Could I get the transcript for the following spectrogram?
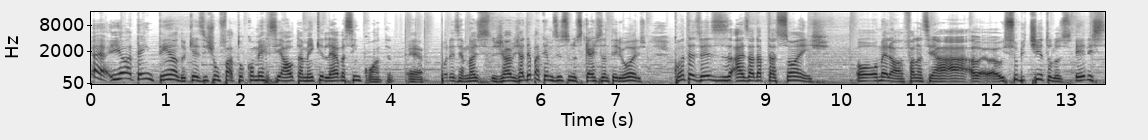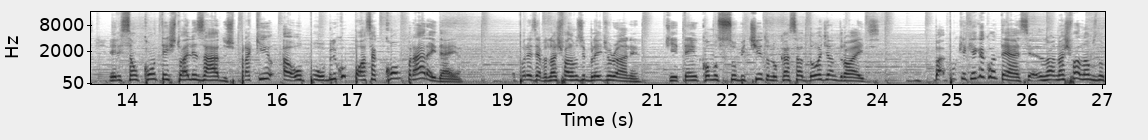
É, e eu até entendo que existe um fator comercial também que leva-se em conta. É, por exemplo, nós já, já debatemos isso nos casts anteriores. Quantas vezes as adaptações, ou, ou melhor, falando assim, a, a, os subtítulos, eles, eles são contextualizados para que o público possa comprar a ideia. Por exemplo, nós falamos de Blade Runner, que tem como subtítulo Caçador de Androids. Porque o que, que acontece? Nós falamos, no,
